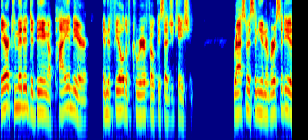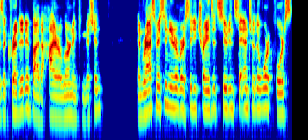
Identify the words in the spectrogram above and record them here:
they are committed to being a pioneer in the field of career focused education. Rasmussen University is accredited by the Higher Learning Commission, and Rasmussen University trains its students to enter the workforce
